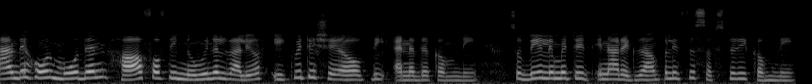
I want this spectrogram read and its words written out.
and they hold more than half of the nominal value of equity share of the another company. So, B limited in our example is the subsidiary company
